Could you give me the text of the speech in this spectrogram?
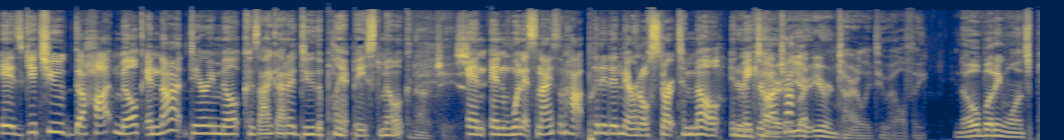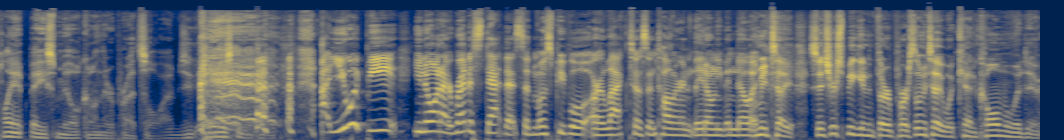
is get you the hot milk and not dairy milk because I got to do the plant based milk. Oh, jeez. And and when it's nice and hot, put it in there and it'll start to melt and make your hot chocolate. You're, you're entirely too healthy. Nobody wants plant-based milk on their pretzel. I'm just, I'm just gonna you. Uh, you would be, you know what? I read a stat that said most people are lactose intolerant and they don't even know it. Let me tell you, since you're speaking in third person, let me tell you what Ken Coleman would do.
